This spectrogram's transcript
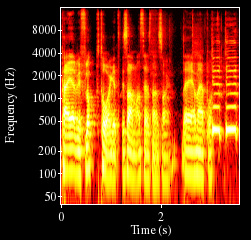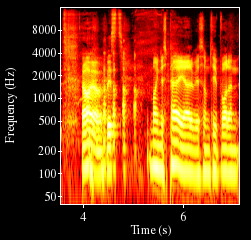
Per flopptåget tillsammans resten av säsongen. Det är jag med på. Tut, tut. Ja, ja, visst. Magnus Pääjärvi som typ var den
